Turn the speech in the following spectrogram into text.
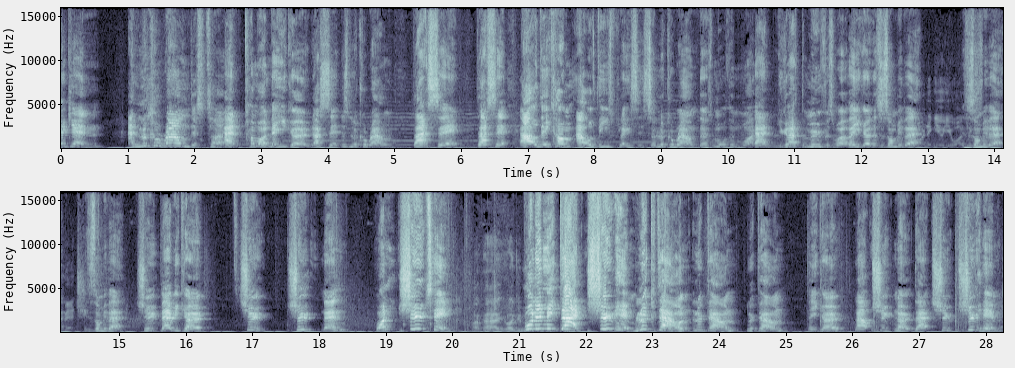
again and look around this time. Dad, come on, there you go. That's it. Just look around. That's it. That's it. Out they come out of these places. So look around. There's more than one. Dad, you're gonna have to move as well. There you go. There's a zombie there. There's a zombie there. There's a zombie there. Shoot. There we go. Shoot. Shoot then. One shoot him. How can I? What do What do you mean, Dad? Shoot him! Look down, look down, look down. There you go. Now shoot. No, Dad, shoot, shoot him.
